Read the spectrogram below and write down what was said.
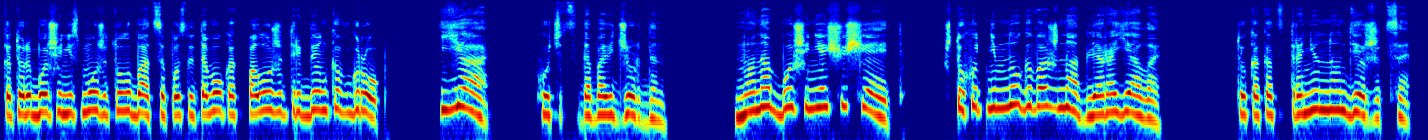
который больше не сможет улыбаться после того, как положит ребенка в гроб. Я!» — хочется добавить Джордан. Но она больше не ощущает что хоть немного важна для рояла. То, как отстраненно он держится,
